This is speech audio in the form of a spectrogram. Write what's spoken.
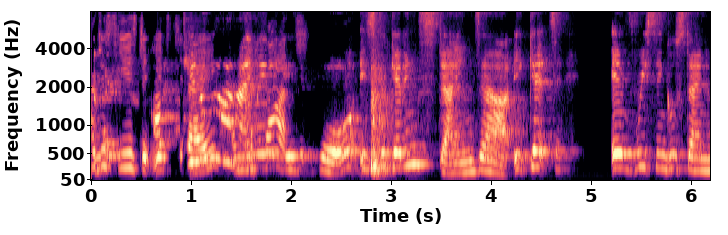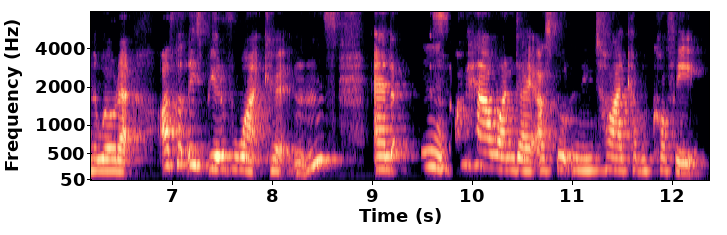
I just used it yesterday. You know what I it for is for getting stains out. It gets every single stain in the world out. I've got these beautiful white curtains, and mm. somehow one day I spilled an entire cup of coffee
